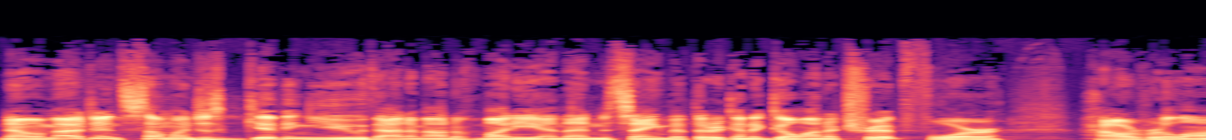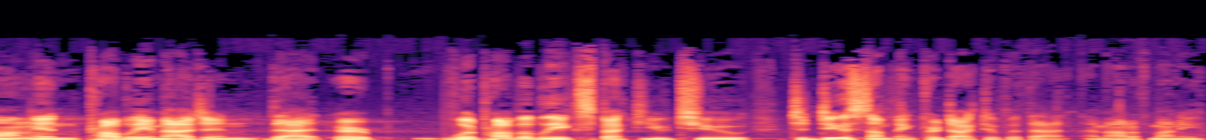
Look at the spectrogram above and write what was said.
Now imagine someone just giving you that amount of money and then saying that they're going to go on a trip for however long and probably imagine that or would probably expect you to to do something productive with that amount of money.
